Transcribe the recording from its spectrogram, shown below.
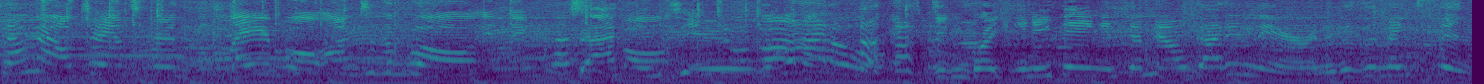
Somehow transferred the label onto the ball and then crushed Back into into a the bottle. bottle. Didn't break anything and somehow got in there and it doesn't make sense.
